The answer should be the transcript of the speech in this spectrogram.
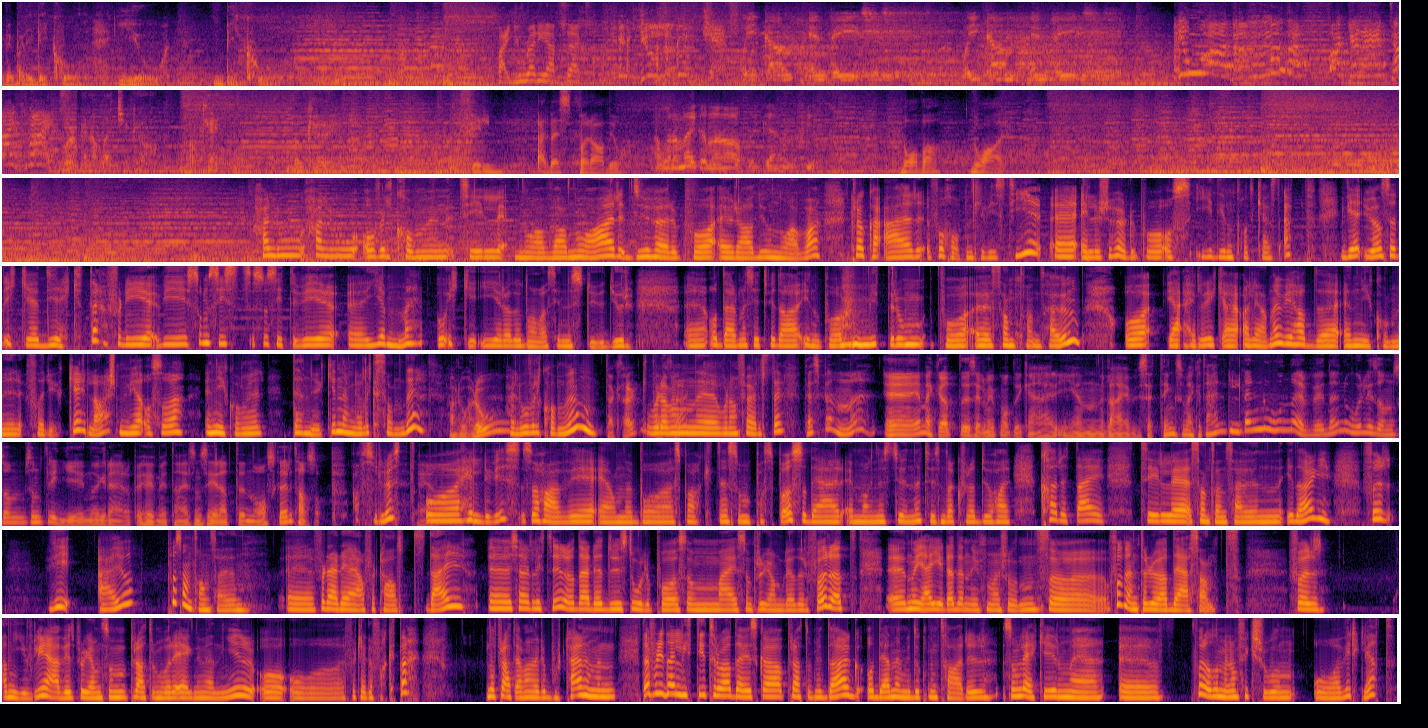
Everybody be cool. You be cool. All right, you ready to have sex? Use a good kiss. We come in peace. We come in peace. You are the motherfucking Antichrist! We're gonna let you go, okay? Ok. Film best på radio. I'm gonna make him an offer he can't refuse. Nova Noir. Hallo, hallo og velkommen til Nova Noir. Du hører på Radio Nova. Klokka er forhåpentligvis ti. Eh, ellers så hører du på oss i din podcast-app. Vi er uansett ikke direkte, fordi vi som sist så sitter vi eh, hjemme og ikke i Radio Nova sine studioer. Eh, og dermed sitter vi da inne på mitt rom på eh, Sankthanshaugen. Og jeg heller ikke er alene. Vi hadde en nykommer forrige uke, Lars, men vi har også en nykommer denne uken, nemlig Aleksander. Hallo, hallo. Hallo, velkommen. Takk, takk. Hvordan, takk, eh, hvordan føles det? Det er spennende. Eh, Jeg merker at selv om vi på en måte ikke er i en live setting, så merker jeg at det er, er nerver, det er noe liksom som, som trigger noen greier oppi huet mitt her, som sier at eh, nå skal det tas opp. Absolutt. Ja. Og heldigvis så har vi en på spakene som passer på oss, og det er Magnus Tune. Tusen takk for at du har karret deg til Sankthanshaugen i dag. For vi er jo på Sankthanshaugen. Eh, For det er det jeg har fortalt deg, eh, kjære lytter, og det er det du stoler på som meg som programleder for, at eh, når jeg gir deg denne informasjonen, så forventer du at det er sant. For angivelig er vi et program som prater om våre egne meninger og, og forteller fakta. Nå prater jeg meg veldig bort her, men det er fordi det er litt i tråd av det vi skal prate om i dag, og det er nemlig dokumentarer som leker med eh, forholdet mellom fiksjon og virkelighet.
